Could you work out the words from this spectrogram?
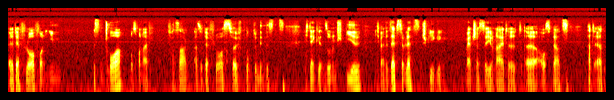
Äh, der Floor von ihm ist ein Tor, muss man einfach sagen. Also der Floor ist zwölf Punkte mindestens. Ich denke in so einem Spiel, ich meine selbst im letzten Spiel gegen Manchester United äh, auswärts hat er einen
